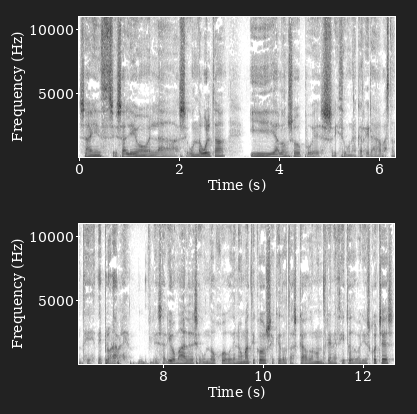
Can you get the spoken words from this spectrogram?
Sainz se salió en la segunda vuelta y Alonso pues hizo una carrera bastante deplorable. Le salió mal el segundo juego de neumáticos, se quedó atascado en un trenecito de varios coches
